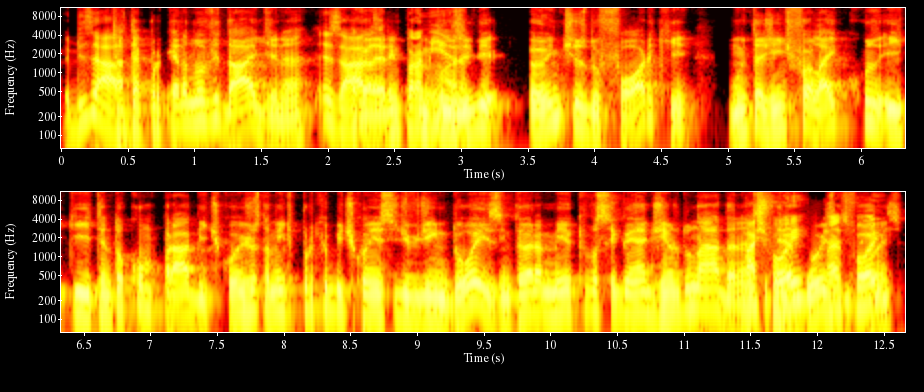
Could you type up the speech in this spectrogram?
Foi bizarro. Até porque era novidade, né? Exato. A galera, pra mim inclusive, antes do fork, muita gente foi lá e, e que tentou comprar Bitcoin justamente porque o Bitcoin ia se dividir em dois, então era meio que você ganhar dinheiro do nada, né? Mas Você foi, dois mas foi. Bitcoins.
